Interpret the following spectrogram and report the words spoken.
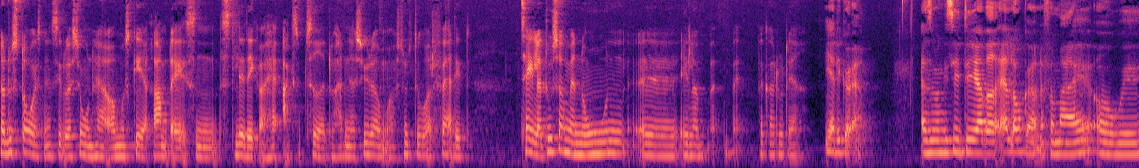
når du står i sådan en situation her, og måske er ramt af sådan slet ikke at have accepteret, at du har den her sygdom, og synes, det er uretfærdigt, taler du så med nogen, øh, eller hvad, hvad gør du der? Ja, det gør jeg. Altså man kan sige, det har været altafgørende for mig at, øh,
